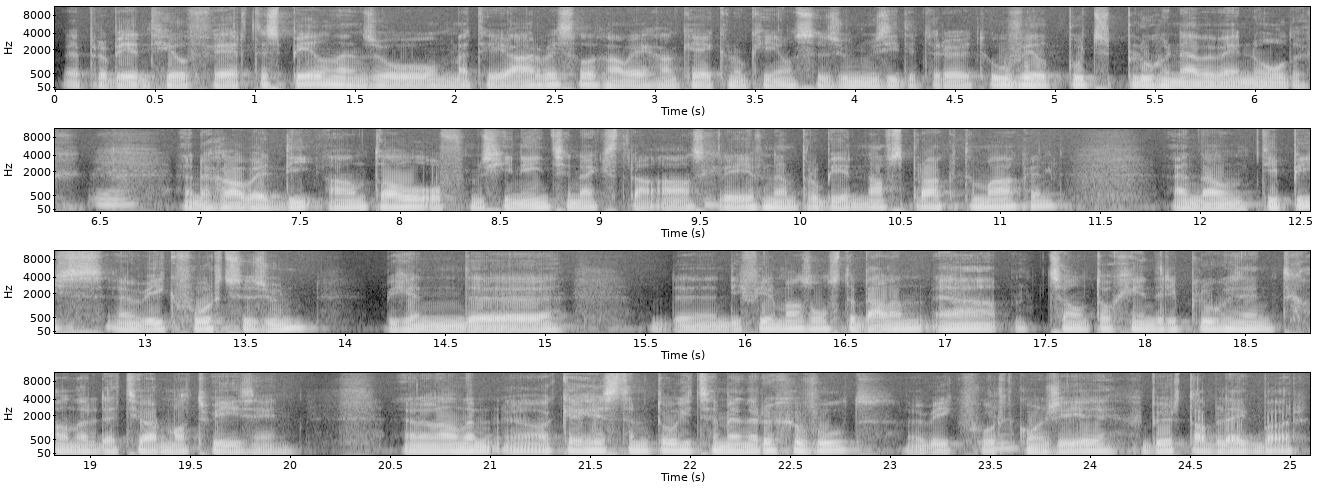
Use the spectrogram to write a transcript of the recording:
wij proberen het heel fair te spelen en zo met de jaarwissel gaan wij gaan kijken, oké, ons seizoen, hoe ziet het eruit? Hoeveel poetsploegen hebben wij nodig? Ja. En dan gaan wij die aantal of misschien eentje extra aanschrijven en proberen afspraken te maken. En dan typisch, een week voor het seizoen, beginnen de, de, die firma's ons te bellen. Ja, het zullen toch geen drie ploegen zijn, het gaan er dit jaar maar twee zijn. En een ander, ja, ik heb gisteren toch iets in mijn rug gevoeld. Een week voor het congé gebeurt dat blijkbaar.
